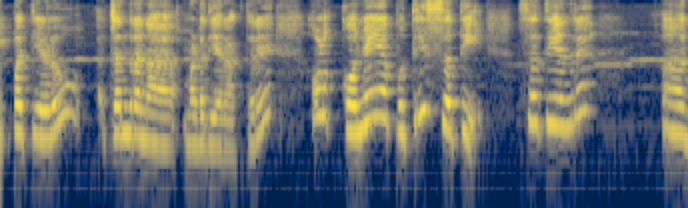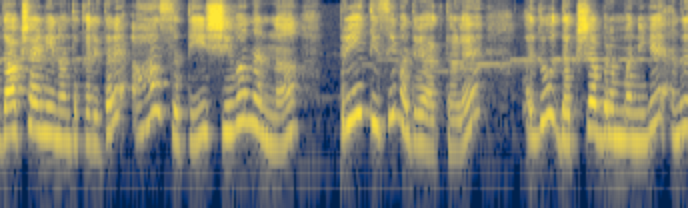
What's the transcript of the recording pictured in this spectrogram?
ಇಪ್ಪತ್ತೇಳು ಚಂದ್ರನ ಮಡದಿಯರಾಗ್ತಾರೆ. ಅವಳ ಕೊನೆಯ ಪುತ್ರಿ ಸತಿ. ಸತಿ ಅಂದರೆ ದಾಕ್ಷಾಯಿಣಿ ಏನು ಅಂತ ಕರೀತಾರೆ. ಆ ಸತಿ ಶಿವನನ್ನು ಪ್ರೀತಿಸಿ ಮದುವೆ ಆಗ್ತಾಳೆ. ಅದು ದಕ್ಷ ಬ್ರಹ್ಮನಿಗೆ ಅಂದರೆ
